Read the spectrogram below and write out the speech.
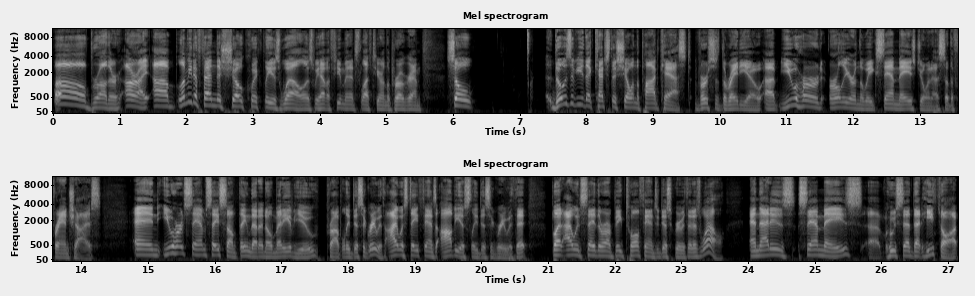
Oh, brother. All right. Um, let me defend this show quickly as well, as we have a few minutes left here on the program. So, those of you that catch the show on the podcast versus the radio, uh, you heard earlier in the week Sam Mays join us of the franchise. And you heard Sam say something that I know many of you probably disagree with. Iowa State fans obviously disagree with it, but I would say there are Big 12 fans who disagree with it as well and that is Sam Mays, uh, who said that he thought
